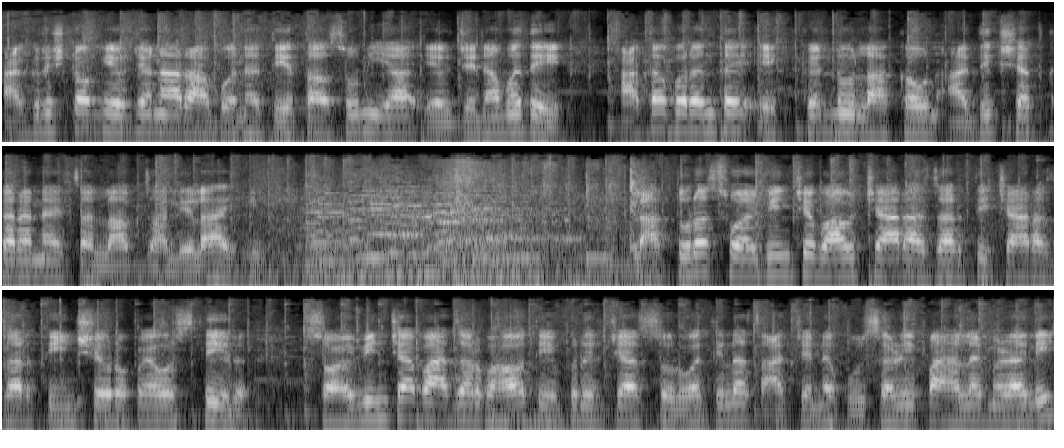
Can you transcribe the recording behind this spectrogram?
ॲग्रिस्टॉक योजना राबवण्यात येत असून या योजनेमध्ये आतापर्यंत एक्क्याण्णव लाखाहून अधिक शेतकऱ्यांना याचा लाभ झालेला आहे. लातूरात सोयाबीनचे भाव चार हजार ते चार हजार तीनशे रुपयावर स्थिर. सोयाबीनच्या बाजारभावात एप्रिलच्या सुरुवातीलाच अचानक उसळी पाहायला मिळाली.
